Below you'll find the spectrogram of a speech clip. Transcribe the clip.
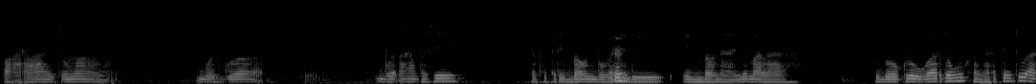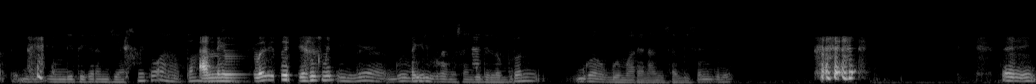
parah itu mah buat gua buat apa sih dapat rebound bukannya di inbound aja malah dibawa keluar tuh gua gak ngerti itu di- yang di pikiran. Smith itu apa aneh banget itu. Smith Iya, gue gue juga kalau misalnya jadi LeBron, gua gue marahin habis-habisan itu dia. Eh,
